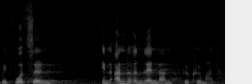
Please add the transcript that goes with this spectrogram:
mit Wurzeln in anderen Ländern gekümmert haben.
